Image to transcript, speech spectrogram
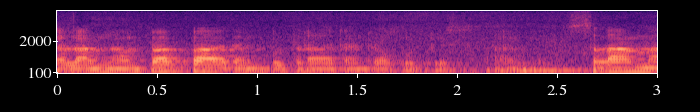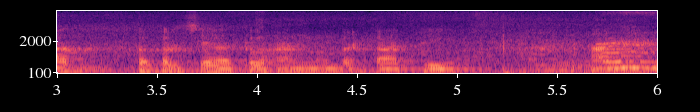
Dalam nama Bapa dan Putra dan Roh Kudus. Amin. Selamat bekerja Tuhan memberkati. Amin.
